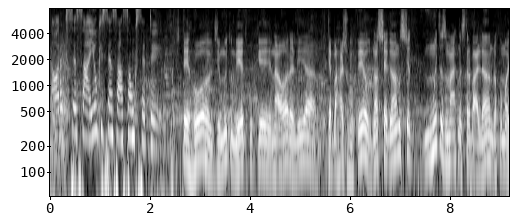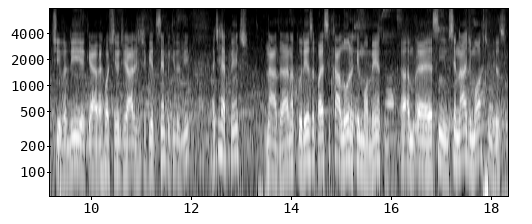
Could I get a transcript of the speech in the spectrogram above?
Na hora que você saiu, que sensação que você teve? De terror, de muito medo, porque na hora ali a, que a barragem rompeu, nós chegamos, tinha muitas máquinas trabalhando, locomotiva ali, que é a rotina diária, a gente via sempre aquilo ali. Aí de repente, nada, a natureza parece calor naquele momento, é, é assim, um cenário de morte mesmo.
